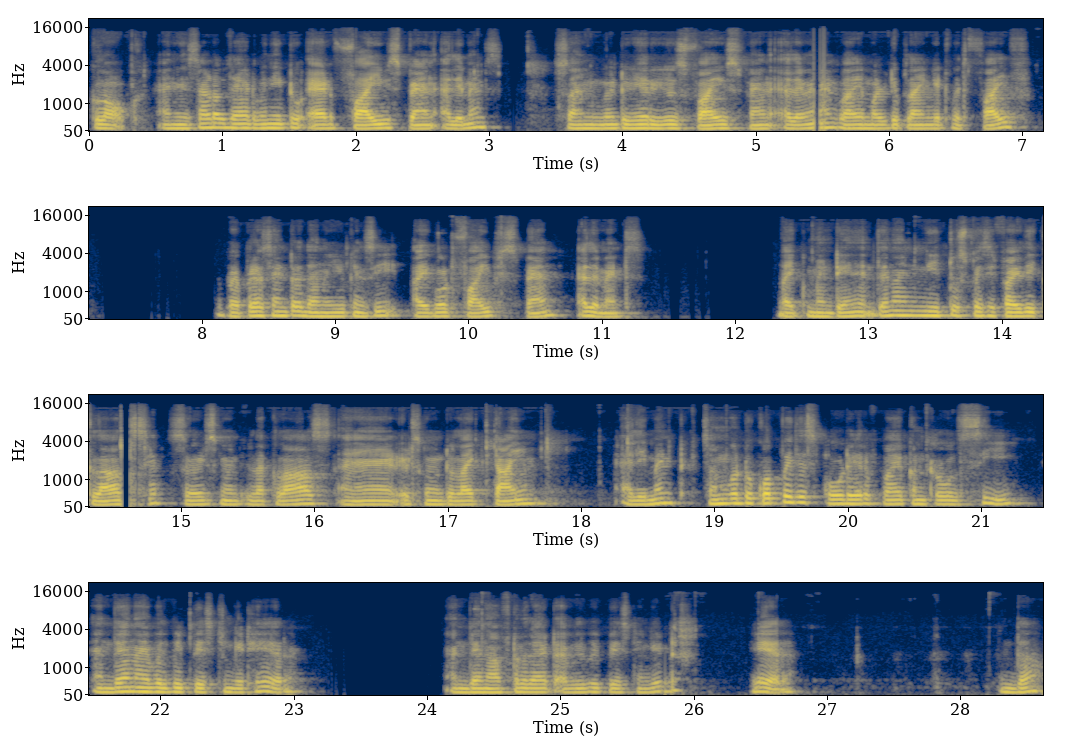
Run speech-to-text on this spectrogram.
clock. And inside of that we need to add five span elements. So i'm going to here use five span element by multiplying it with five if i press enter then you can see i got five span elements. Like maintain it. Then i need to specify the class so it's going to be the class and it's going to like time element. So i'm going to copy this code here by control c and then i will be pasting it here. And then after that i will be pasting it here. The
